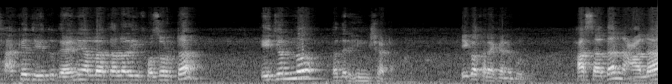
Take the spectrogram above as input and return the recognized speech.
শাকে যেহেতু দেয় নাই, আল্লাহ তালার এই ফজলটা এই জন্য তাদের হিংসাটা। এই কথাটা এখানে বলব। হাসাদান আলা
